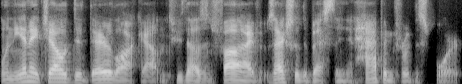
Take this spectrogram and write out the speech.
when the NHL did their lockout in 2005 it was actually the best thing that happened for the sport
